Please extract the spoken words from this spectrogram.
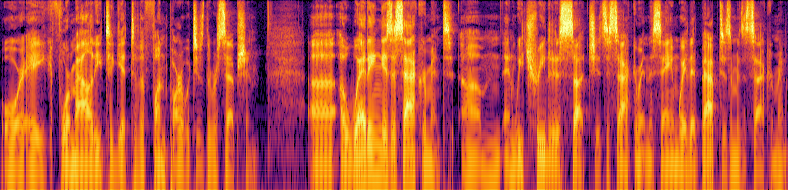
or a formality to get to the fun part, which is the reception. Uh, a wedding is a sacrament, um, and we treat it as such. It's a sacrament in the same way that baptism is a sacrament,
